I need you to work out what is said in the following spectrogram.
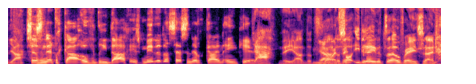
Ja. 36k over drie dagen is minder dan 36k in één keer. Ja, nee, ja, dat, Ja, daar zal iedereen het eh, over eens zijn.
